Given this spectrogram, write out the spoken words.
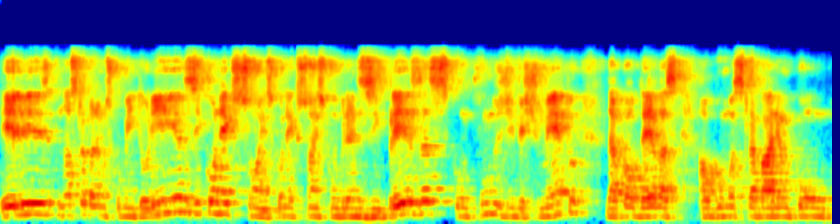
Eles, nós trabalhamos com mentorias e conexões, conexões com grandes empresas, com fundos de investimento, da qual delas algumas trabalham com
